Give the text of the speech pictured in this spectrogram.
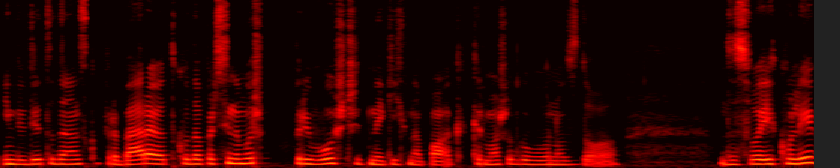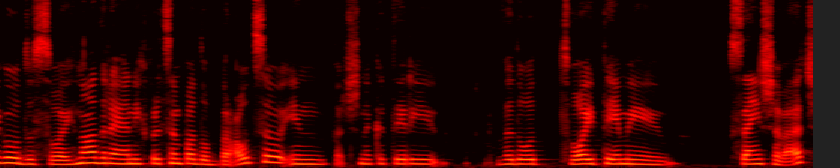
in ljudje to dejansko preberajo, tako da pač si ne moreš privoščiti nekih napak, ker imaš odgovornost do. Do svojih kolegov, do svojih nadrejenih, predvsem pa do bralcev, in pač nekateri vedo o tvoji temi vse in še več,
